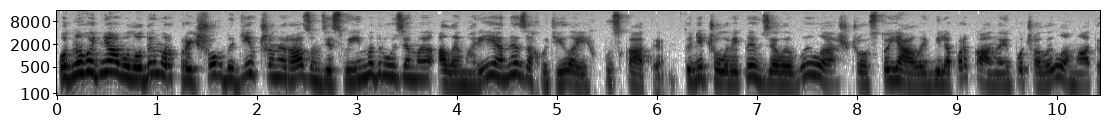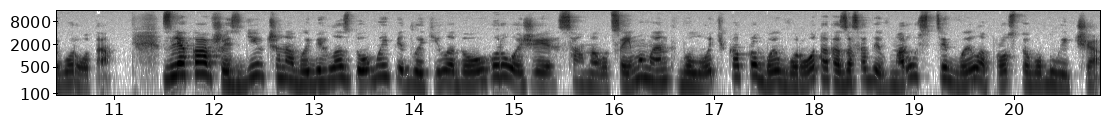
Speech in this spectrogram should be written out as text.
Одного дня Володимир прийшов до дівчини разом зі своїми друзями, але Марія не захотіла їх пускати. Тоді чоловіки взяли вила, що стояли біля паркану, і почали ламати ворота. Злякавшись, дівчина вибігла з дому і підлетіла до огорожі. Саме у цей момент Володька пробив ворота та засадив Марусці вила просто в обличчя.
